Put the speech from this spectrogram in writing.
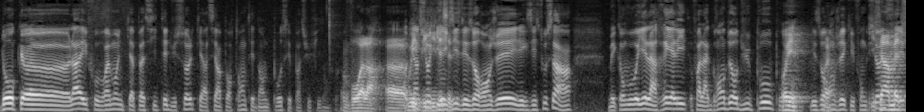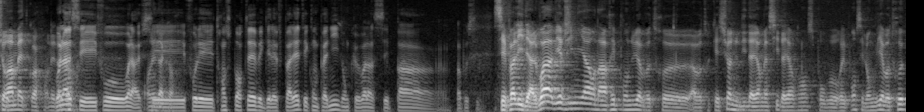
Donc euh, là, il faut vraiment une capacité du sol qui est assez importante et dans le pot, c'est pas suffisant. Voilà. Euh, bien sûr qu'il existe des orangers, il existe tout ça. Hein. Mais quand vous voyez la réalité, enfin la grandeur du pot pour les, orangers qui fonctionnent, il fait un mètre sur un mètre quoi. voilà, c'est il faut voilà, il faut les transporter avec des lèvres palettes et compagnie, donc euh, voilà, c'est pas pas possible. C'est pas l'idéal. Voilà Virginia, on a répondu à votre à votre question. Elle nous dit d'ailleurs merci d'ailleurs pour vos réponses et longue vie à votre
